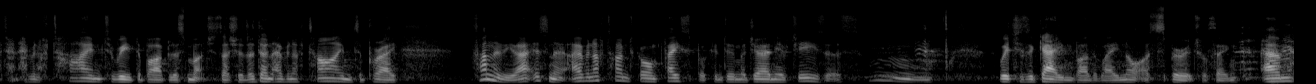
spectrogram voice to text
I don't have enough time to read the Bible as much as I should. I don't have enough time to pray. Funnily, that isn't it? I have enough time to go on Facebook and do my journey of Jesus, hmm. which is a game, by the way, not a spiritual thing. Um,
